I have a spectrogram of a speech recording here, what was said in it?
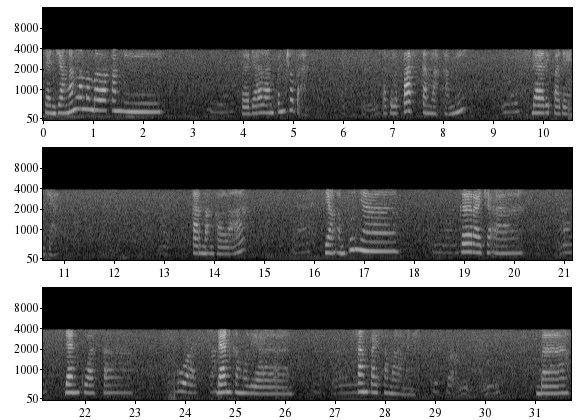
Dan janganlah membawa kami ke dalam pencobaan tapi lepaskanlah kami daripada yang jahat. Karena engkaulah yang empunya kerajaan dan kuasa dan kemuliaan sampai selama-lamanya. Mbak.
